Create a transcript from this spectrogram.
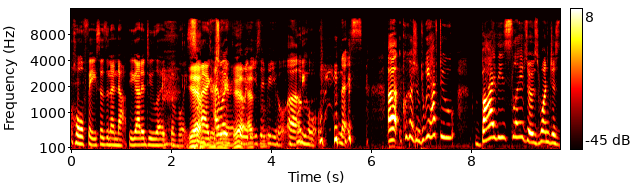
hole face isn't enough. You got to do like the voice. Yeah. I, There's I a- like Yeah, the way that you say booty hole. Um, booty hole. nice. Uh, quick question: Do we have to buy these slaves, or is one just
